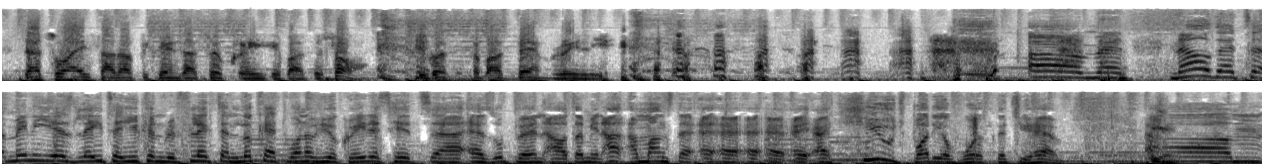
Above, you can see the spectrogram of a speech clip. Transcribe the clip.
That's why South Africans are so crazy about the song because it's about them, really. Oh man! Now that uh, many years later, you can reflect and look at one of your greatest hits uh, as Burnout. I mean, uh, amongst a, a, a, a, a huge body of work that you have. Um,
